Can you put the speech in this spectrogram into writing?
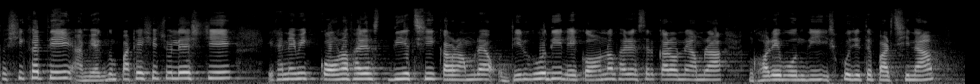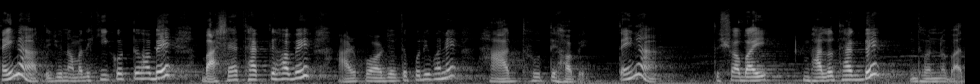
তো শিক্ষার্থী, আমি একদম পাঠে এসে চলে এসেছি। এখানে আমি করোনা ভাইরাস দিয়েছি, কারণ আমরা দীর্ঘদিন এই করোনা ভাইরাসের কারণে আমরা ঘরে বন্দি স্কুল যেতে পারছি না, তাই না? তো জন্য আমাদের কী করতে হবে? বাসায় থাকতে হবে, আর পর্যাপ্ত পরিমাণে হাত ধুতে হবে, তাই না? তো সবাই ভালো থাকবে ধন্যবাদ।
